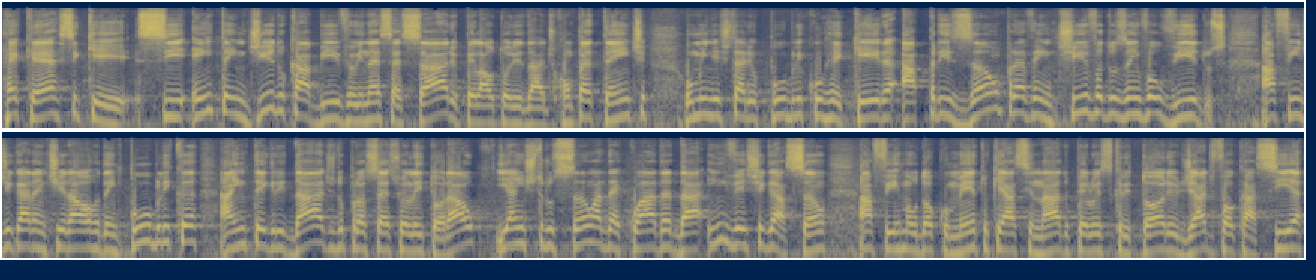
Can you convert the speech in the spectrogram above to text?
requer-se que, se entendido cabível e necessário pela autoridade competente, o Ministério Público requeira a prisão preventiva dos envolvidos, a fim de garantir a ordem pública, a integridade do processo eleitoral e a instrução adequada da investigação, afirma o documento que é assinado pelo escritório de advocacia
